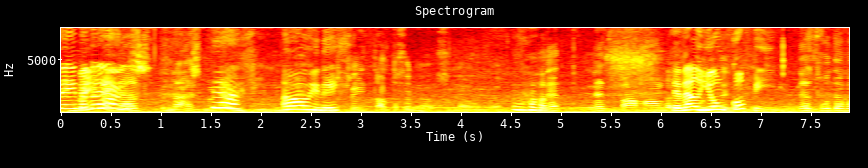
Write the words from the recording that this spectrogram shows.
Nee, maar jij langs. Naast mijn Ja. neefje. Oh, je neefje. heeft 82 geno- genomen. Net, net een paar maanden. Ja, wel jong koppie. Net voordat,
